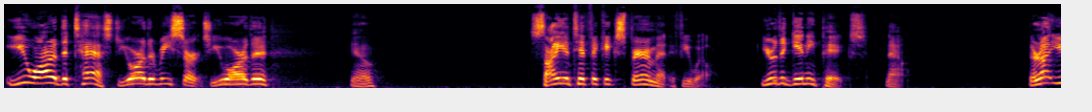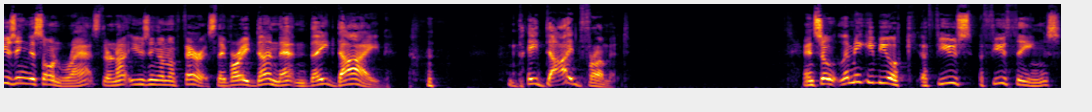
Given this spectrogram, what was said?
You are the test. You are the research. You are the, you know, scientific experiment, if you will. You're the guinea pigs now. They're not using this on rats. They're not using it on ferrets. They've already done that and they died. they died from it. And so let me give you a, a few a few things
